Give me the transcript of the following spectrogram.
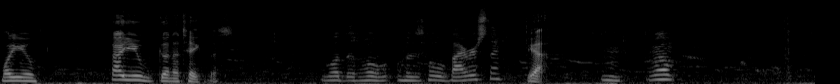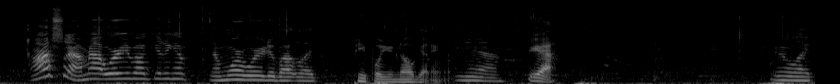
what are you, how are you gonna take this? What this whole this whole virus thing? Yeah. Well, honestly, I'm not worried about getting it. I'm more worried about like, People you know getting it. yeah, Yeah. You know, like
